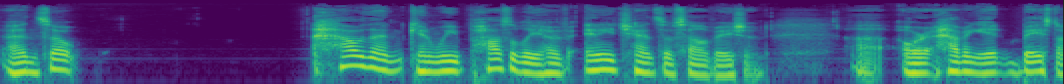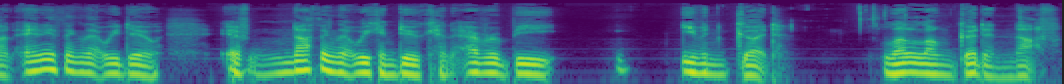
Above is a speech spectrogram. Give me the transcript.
And so, how then can we possibly have any chance of salvation, uh, or having it based on anything that we do, if nothing that we can do can ever be even good, let alone good enough?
